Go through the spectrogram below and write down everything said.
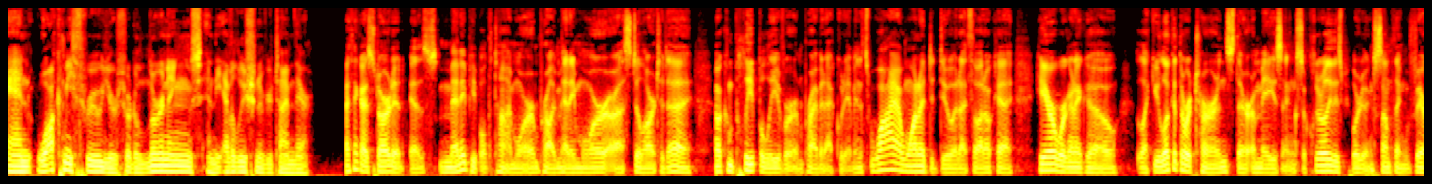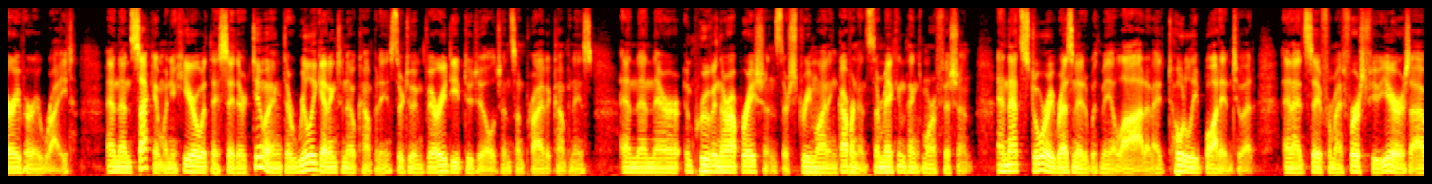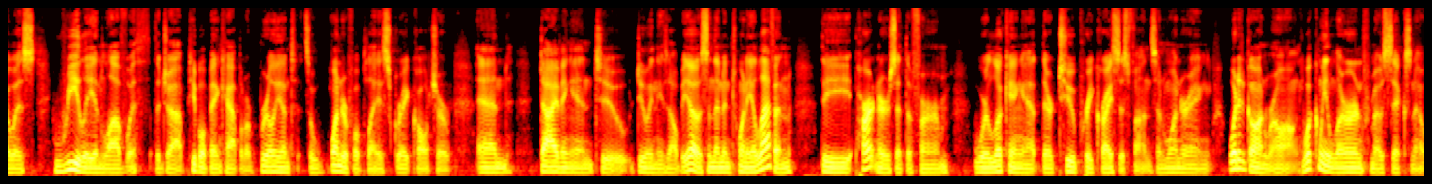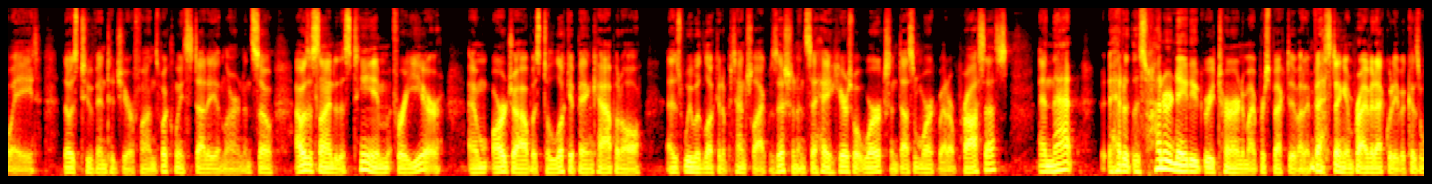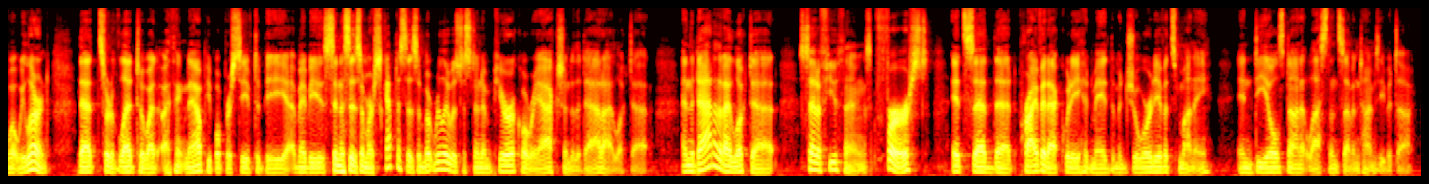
And walk me through your sort of learnings and the evolution of your time there. I think I started, as many people at the time were, and probably many more uh, still are today, a complete believer in private equity. I mean, it's why I wanted to do it. I thought, okay, here we're going to go. Like, you look at the returns, they're amazing. So clearly, these people are doing something very, very right. And then, second, when you hear what they say they're doing, they're really getting to know companies. They're doing very deep due diligence on private companies. And then they're improving their operations. They're streamlining governance. They're making things more efficient. And that story resonated with me a lot. And I totally bought into it. And I'd say for my first few years, I was really in love with the job. People at Bain Capital are brilliant. It's a wonderful place, great culture. And diving into doing these LBOs. And then in 2011, the partners at the firm were looking at their two pre-crisis funds and wondering what had gone wrong. What can we learn from 06 and 08, those two vintage year funds? What can we study and learn? And so I was assigned to this team for a year, and our job was to look at Bain Capital as we would look at a potential acquisition and say, hey, here's what works and doesn't work about our process. And that had this 180 degree turn in my perspective on investing in private equity because of what we learned. That sort of led to what I think now people perceive to be uh, maybe cynicism or skepticism, but really was just an empirical reaction to the data I looked at. And the data that I looked at said a few things. First, it said that private equity had made the majority of its money in deals done at less than seven times EBITDA.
